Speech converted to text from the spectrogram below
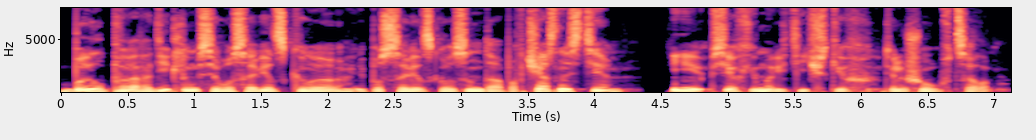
был прародителем всего советского и постсоветского стендапа, в частности, и всех юмористических телешоу в целом.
